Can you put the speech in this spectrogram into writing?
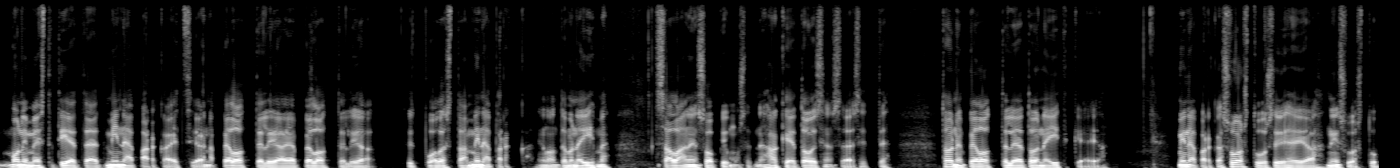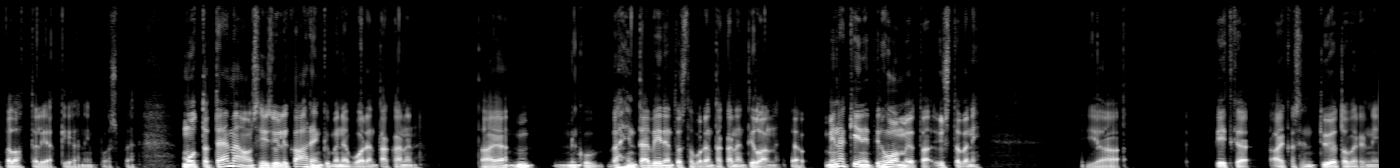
moni meistä tietää, että minä parka etsi aina pelottelija ja pelottelija sitten puolestaan minä parkkaa. Niillä on tämmöinen ihme salainen sopimus, että ne hakee toisensa ja sitten toinen pelottelee ja toinen itkee ja minä parka suostuu siihen ja niin suostuu pelottelijakin ja niin poispäin. Mutta tämä on siis yli 20 vuoden takainen tai niin kuin vähintään 15 vuoden takainen tilanne. Ja minä kiinnitin huomiota ystäväni ja pitkäaikaisen työtoverini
